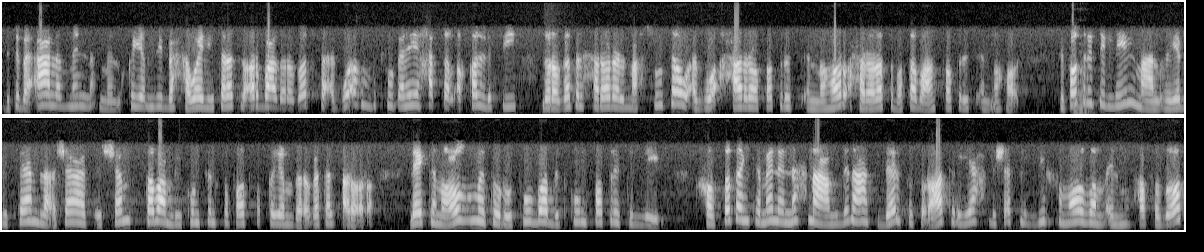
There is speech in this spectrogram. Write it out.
بتبقى أعلى من من القيم دي بحوالي 3 ل 4 درجات فأجواءهم بتبقى هي حتى الأقل في درجات الحرارة المحسوسة وأجواء حارة فترة النهار حرارة تبقى طبعا فترة النهار. في فترة الليل مع الغياب التام لاشعه الشمس طبعا بيكون في انخفاض في قيم درجات الحرارة. لكن عظمة الرطوبة بتكون فترة الليل. خاصة كمان إن إحنا عندنا اعتدال في سرعات الرياح بشكل كبير في معظم المحافظات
